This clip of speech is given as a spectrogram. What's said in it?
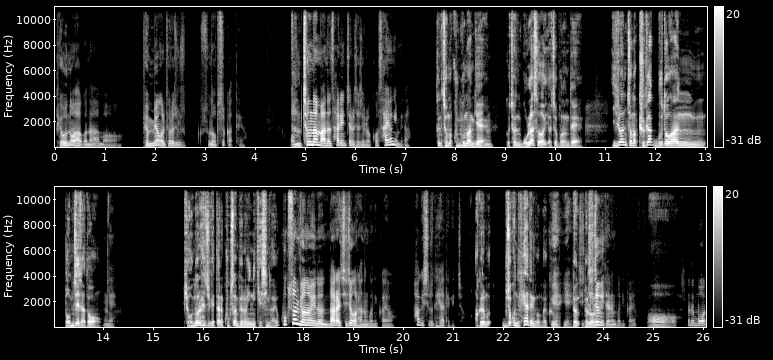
변호하거나 뭐 변명을 들어줄 수는 없을 것 같아요. 엄청난 많은 살인죄를 저질렀고 사형입니다. 근데 정말 궁금한 게, 음. 그전 몰라서 여쭤보는데, 이런 정말 극악무도한 범죄자도 네. 변호를 해주겠다는 국선 변호인이 계신가요? 국선 변호인은 나라에 지정을 하는 거니까요. 하기 싫어도 해야 되겠죠. 아, 그러면 무조건 해야 되는 건가요? 그 예, 예. 변, 지? 지정이 되는 거니까요. 어. 근데 뭐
